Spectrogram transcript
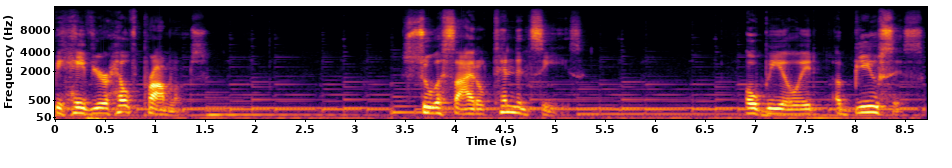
behavior health problems, suicidal tendencies, opioid abuses.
